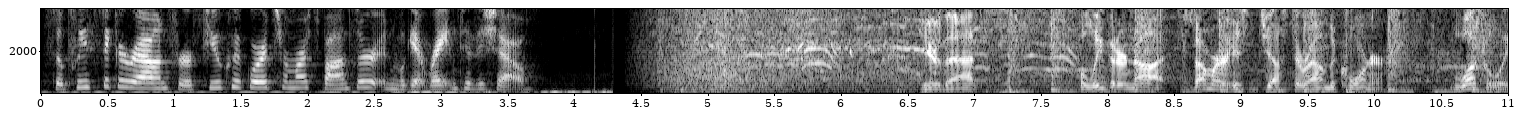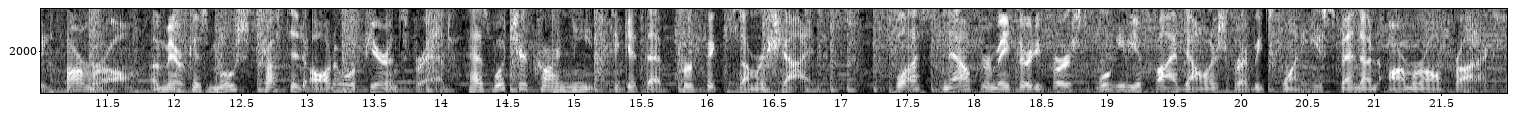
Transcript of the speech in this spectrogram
So, please stick around for a few quick words from our sponsor, and we'll get right into the show. Hear that? Believe it or not, summer is just around the corner. Luckily, Armor All, America's most trusted auto appearance brand, has what your car needs to get that perfect summer shine. Plus, now through May 31st, we'll give you $5 for every 20 you spend on Armor All products.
